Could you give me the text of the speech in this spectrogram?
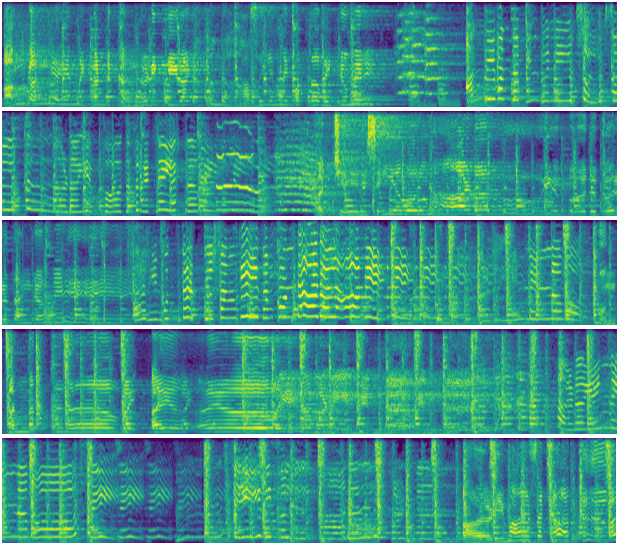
அங்கங்கே என்னை கண்டு கண்ணடிக்கிறாய். அந்த ஆசை என்னை பத்த வைக்குமே. கச்சேரி செய்ய ஒரு நாள் வரும். இப்போது பொறு தங்கமே. आडी मास छात्र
